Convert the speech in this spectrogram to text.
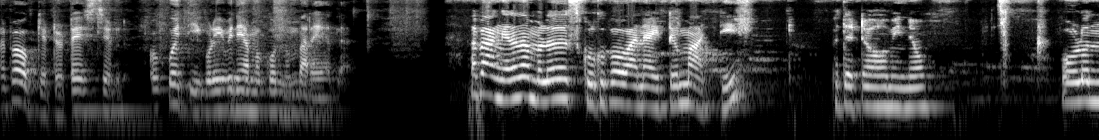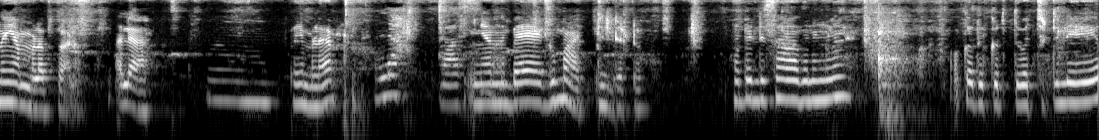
അപ്പോൾ ഓക്കെ കേട്ടോ ടേസ്റ്റ് ഉണ്ട്. ഒക്കെ പറ്റി കൂടി ഇവർ നമുക്കൊന്നും പറയാല്ല അപ്പം അങ്ങനെ നമ്മൾ സ്കൂൾക്ക് പോകാനായിട്ട് മാറ്റി. അപ്പം കേട്ടോ മിന്നോ ഓളൊന്ന് നമ്മളെപ്പാണ് അല്ല? അപ്പം നമ്മളെ അല്ല ഞാൻ ബാഗ് മാറ്റുന്നുണ്ട് കേട്ടോ അപ്പം എന്റെ സാധനങ്ങൾ ഒക്കെ ഇതൊക്കെ എടുത്ത് വെച്ചിട്ടില്ലേ?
